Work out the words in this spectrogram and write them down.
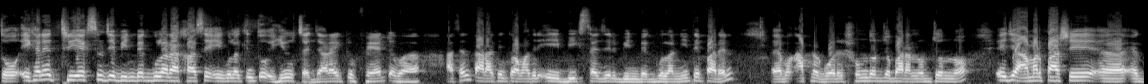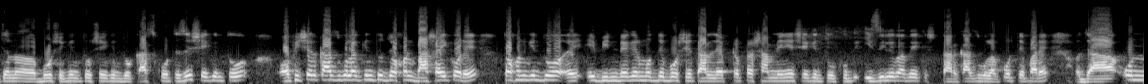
তো এখানে থ্রি এক্সেল যে বিন ব্যাগগুলো রাখা আছে, এগুলো কিন্তু হিউজ সাইজ যারা একটু ফ্যাট বা আছেন, তারা কিন্তু আমাদের এই বিগ সাইজের বিন ব্যাগগুলো নিতে পারেন এবং আপনার ঘরের সৌন্দর্য বাড়ানোর জন্য। এই যে আমার পাশে একজন বসে কিন্তু, সে কিন্তু কাজ করতেছে। সে কিন্তু অফিসের কাজগুলো কিন্তু যখন বাসায় করে, তখন কিন্তু এই- এই বিন ব্যাগের মধ্যে বসে তার ল্যাপটপটা সামনে নিয়ে সে কিন্তু খুব ইজিলি ভাবে তার কাজগুলো করতে পারে। যা অন্য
